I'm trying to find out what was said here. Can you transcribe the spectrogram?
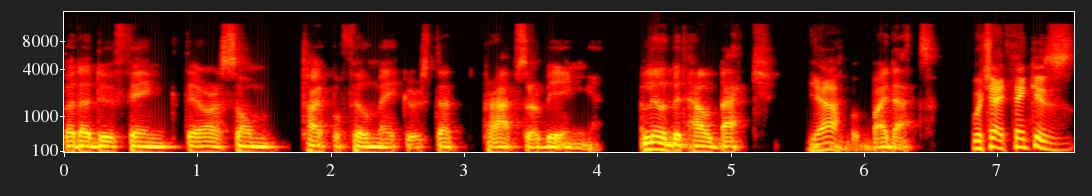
but i do think there are some type of filmmakers that perhaps are being a little bit held back Yeah. by that which I think is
